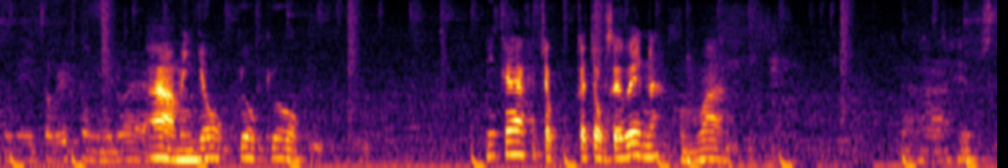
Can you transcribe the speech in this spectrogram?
จะมีสวิตช์ตรงนี้ด้วย อ่า มันโยกโยกโยก นี่แค่กระจกกระจกเซเว่นนะ ผมว่านะฮะ FC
